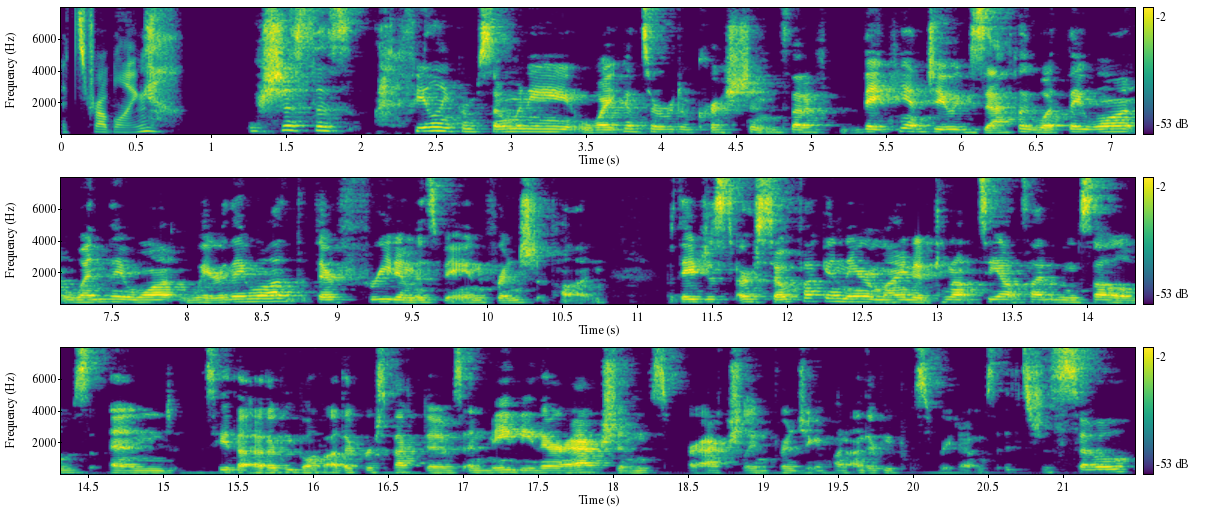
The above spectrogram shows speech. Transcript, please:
it's troubling there's just this feeling from so many white conservative Christians that if they can't do exactly what they want, when they want, where they want, that their freedom is being infringed upon. But they just are so fucking narrow minded, cannot see outside of themselves and see that other people have other perspectives, and maybe their actions are actually infringing upon other people's freedoms. It's just so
